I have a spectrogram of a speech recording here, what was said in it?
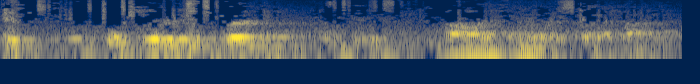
it's, it's just really disturbing. It's, all I can really say about it.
